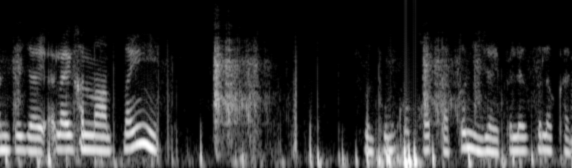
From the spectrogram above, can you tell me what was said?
ันจะใหญ่อะไรขนาดนี้ ส่วนผมก็ขอตัดต้นใหญ่ไปเลยก็แล้วกัน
